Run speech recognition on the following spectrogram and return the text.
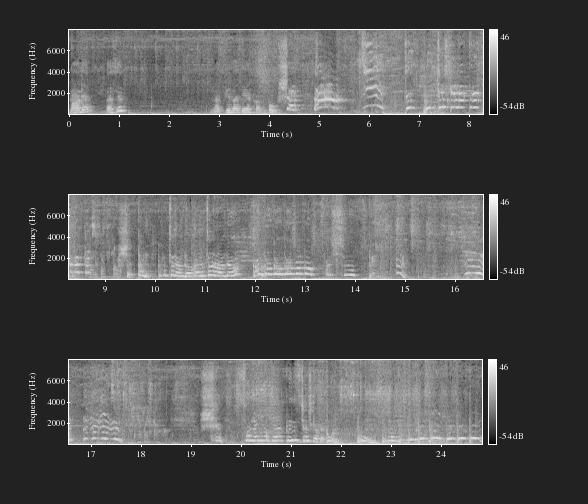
Now there, that's it. And I feel that they are coming. Oh, shut Shaka, go on. Boom, boom, boom, boom, boom, boom, boom, boom.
